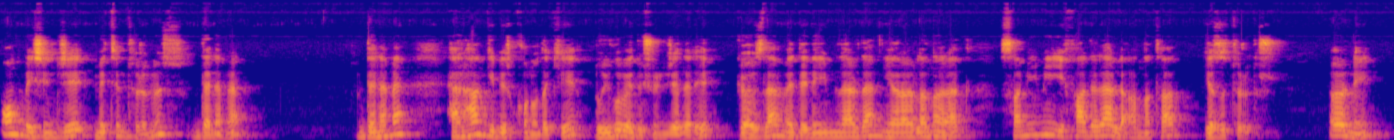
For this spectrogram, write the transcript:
15. metin türümüz deneme. Deneme herhangi bir konudaki duygu ve düşünceleri gözlem ve deneyimlerden yararlanarak samimi ifadelerle anlatan yazı türüdür. Örneğin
